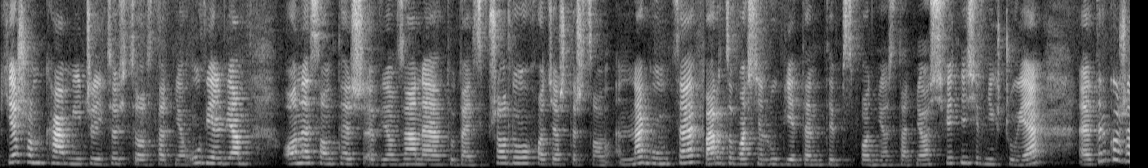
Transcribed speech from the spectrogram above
kieszonkami, czyli coś, co ostatnio uwielbiam. One są też wiązane tutaj z przodu, chociaż też są na gumce. Bardzo właśnie lubię ten typ spodni ostatnio, świetnie się w nich czuję. E, Tylko, że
